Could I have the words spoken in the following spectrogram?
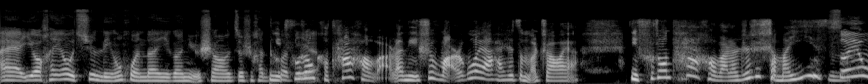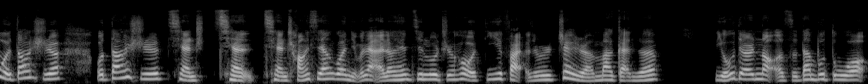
哎，有很有趣灵魂的一个女生，就是很。你初中可太好玩了，你是玩过呀，还是怎么着呀？你初中太好玩了，这是什么意思？所以我当时，我当时浅浅浅尝鲜过你们俩的聊天记录之后，我第一反应就是这人吧，感觉有点脑子，但不多。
